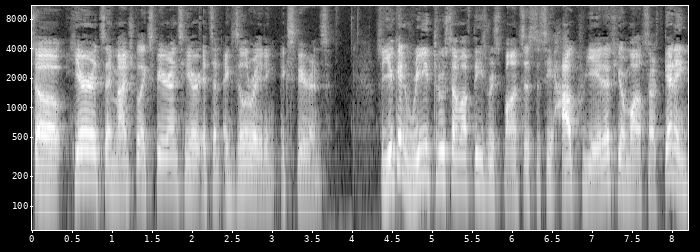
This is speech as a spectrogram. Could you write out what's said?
So here it's a magical experience, here it's an exhilarating experience. So you can read through some of these responses to see how creative your model starts getting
